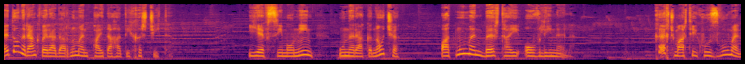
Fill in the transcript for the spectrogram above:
Հետո նրանք վերադառնում են փայտահատի խրճիթը։ Եվ Սիմոնին ու նրա կնոջը պատմում են Բերթայի ով լինելը։ Խեղճ մարդիկ հուզվում են,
